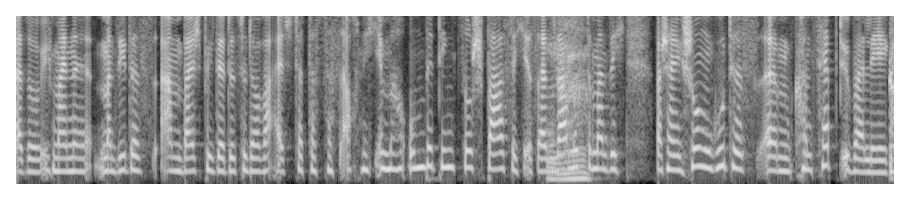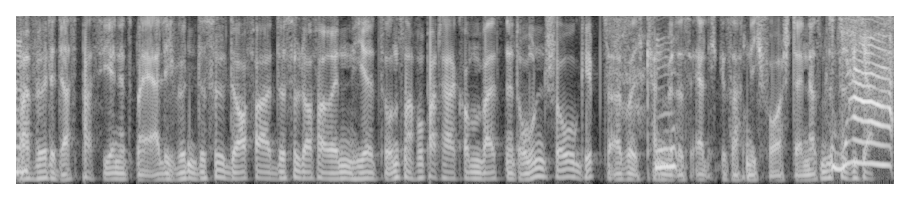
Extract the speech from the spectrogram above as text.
Also ich meine, man sieht das am Beispiel der Düsseldorfer Altstadt, dass das auch nicht immer unbedingt so spaßig ist. Also da müsste man sich wahrscheinlich schon ein gutes ähm, Konzept überlegen. Aber würde das passieren, jetzt mal ehrlich, würden Düsseldorfer, Düsseldorferinnen hier zu uns nach Wuppertal kommen, weil es eine Drohnenshow gibt? Also ich kann mir das ehrlich gesagt nicht vorstellen. Das müsste ja, sich ja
